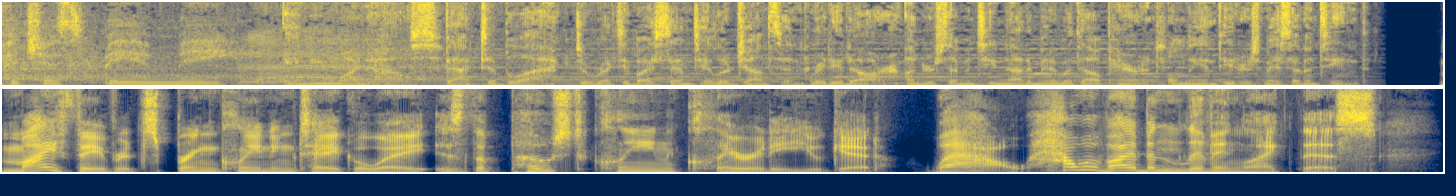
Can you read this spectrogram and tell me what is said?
for just being me. Amy Winehouse, Back to Black, directed by Sam Taylor Johnson. Rated R, under 17, not a minute without parent. Only in theaters May 17th. My favorite spring cleaning takeaway is the post clean clarity you get. Wow, how have I been living like this?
